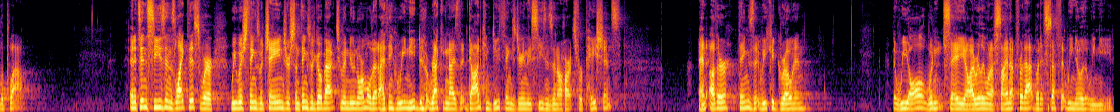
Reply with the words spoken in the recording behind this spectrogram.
the plow. And it's in seasons like this where we wish things would change or some things would go back to a new normal that I think we need to recognize that God can do things during these seasons in our hearts for patience, and other things that we could grow in. That we all wouldn't say, you know, I really want to sign up for that, but it's stuff that we know that we need.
